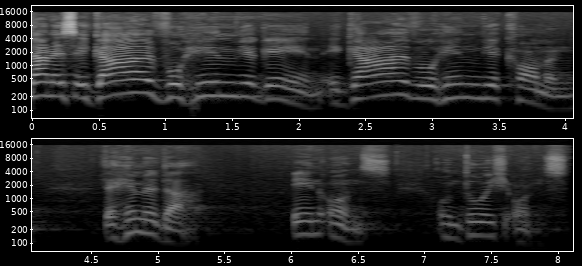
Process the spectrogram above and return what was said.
dann ist egal, wohin wir gehen, egal, wohin wir kommen, der Himmel da, in uns und durch uns.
